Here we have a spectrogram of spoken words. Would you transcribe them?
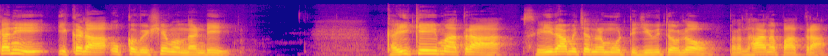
కానీ ఇక్కడ ఒక్క విషయం ఉందండి. కైకేయి మాత్ర శ్రీరామచంద్రమూర్తి జీవితంలో ప్రధాన పాత్ర.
